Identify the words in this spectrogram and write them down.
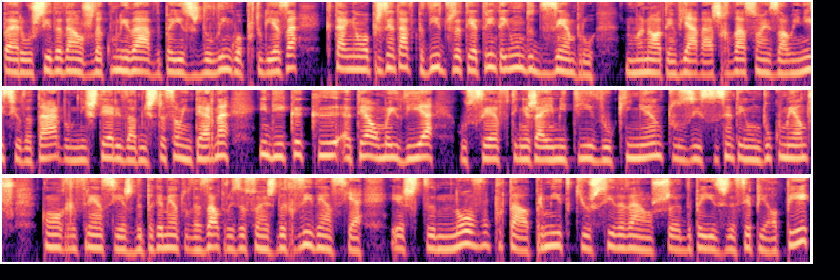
para os cidadãos da comunidade de países de língua portuguesa que tenham apresentado pedidos até 31 de dezembro. Numa nota enviada às redações ao início da tarde, o Ministério da Administração Interna indica que até ao meio-dia o CEF tinha já emitido 561 documentos com referências de pagamento das autorizações de residência. Este novo portal permite que os cidadãos de países da CPLP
